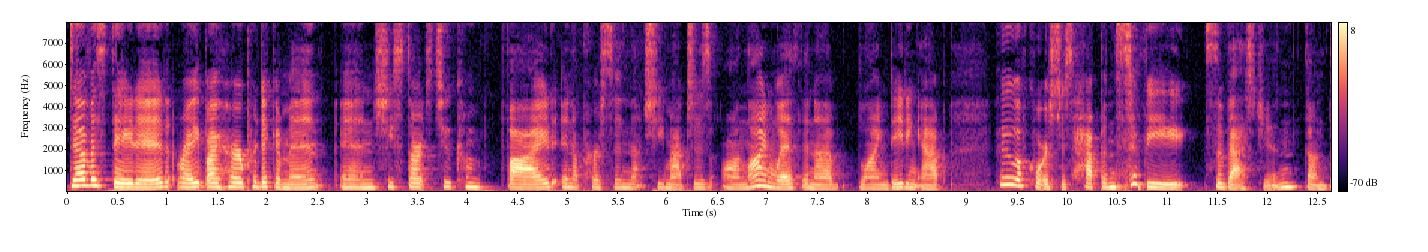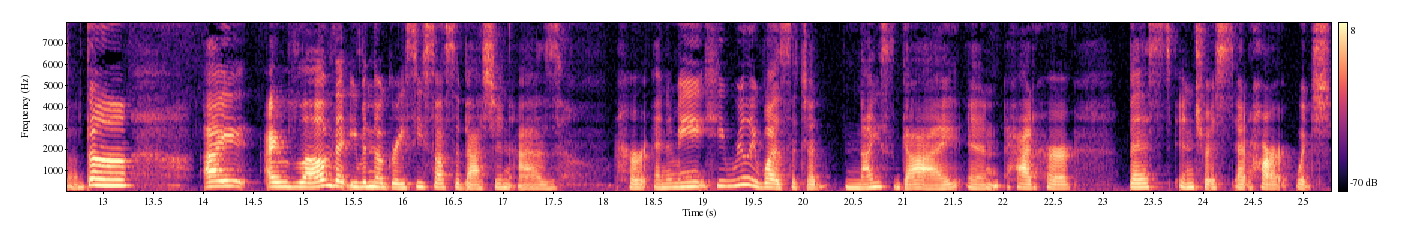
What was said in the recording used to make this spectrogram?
devastated, right, by her predicament, and she starts to confide in a person that she matches online with in a blind dating app, who, of course, just happens to be Sebastian. Dun dun dun. I I love that even though Gracie saw Sebastian as her enemy, he really was such a nice guy and had her best interest at heart, which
